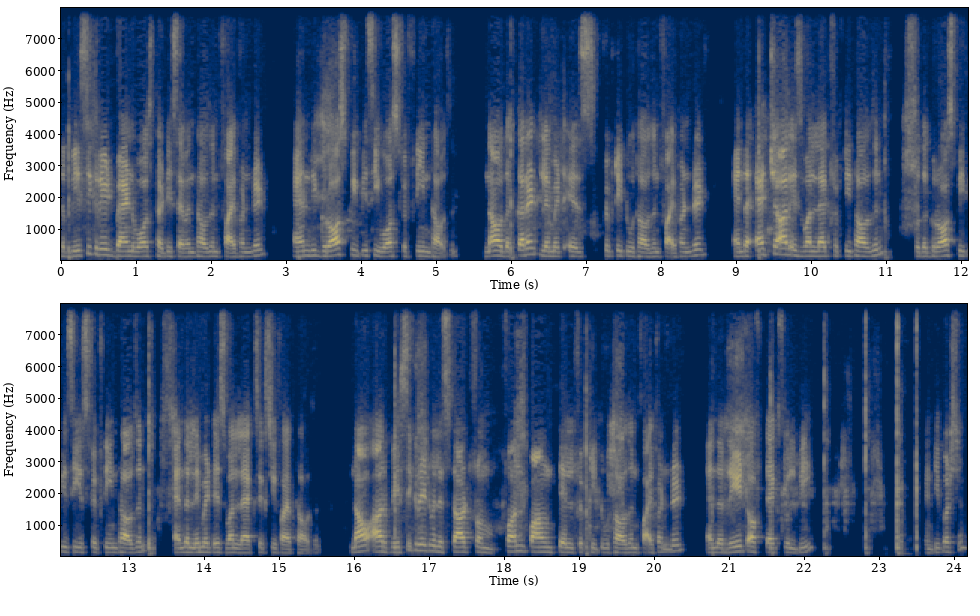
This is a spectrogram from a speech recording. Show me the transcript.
the basic rate band was 37,500 and the gross PPC was 15,000. Now the current limit is 52,500 and the HR is 1 lakh 50,000. So the gross PPC is 15,000 and the limit is 1 lakh 65,000. Now our basic rate will start from 1 pound till 52,500 and the rate of tax will be 20%.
